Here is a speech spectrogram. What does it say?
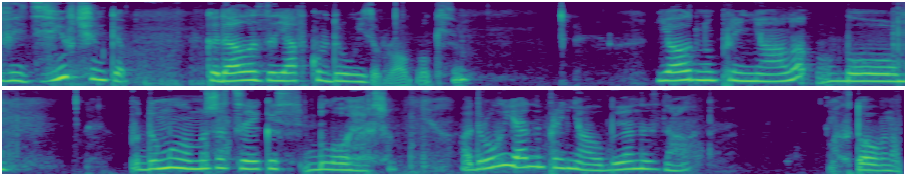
дві дівчинки кидали заявку в друзі в Роблоксі. Я одну прийняла, бо подумала, може це якась блогерша. А другу я не прийняла, бо я не знала, хто вона.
